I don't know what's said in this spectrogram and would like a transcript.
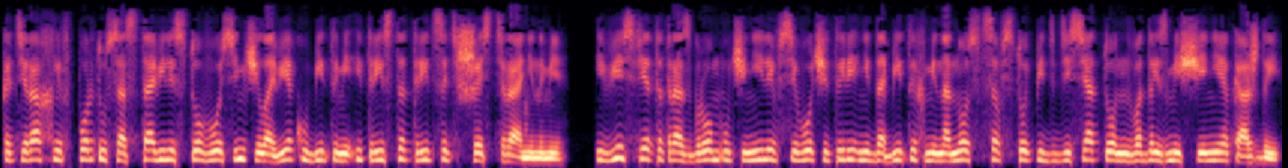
катерах и в порту составили 108 человек убитыми и 336 ранеными. И весь этот разгром учинили всего 4 недобитых миноносцев 150 тонн водоизмещения каждый.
